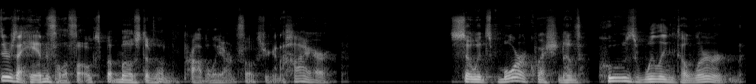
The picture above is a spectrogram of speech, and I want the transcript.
There's a handful of folks, but most of them probably aren't folks you're going to hire. So it's more a question of who's willing to learn,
